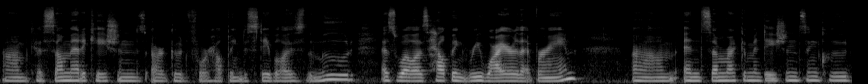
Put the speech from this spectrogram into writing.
because um, some medications are good for helping to stabilize the mood as well as helping rewire that brain. Um, and some recommendations include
